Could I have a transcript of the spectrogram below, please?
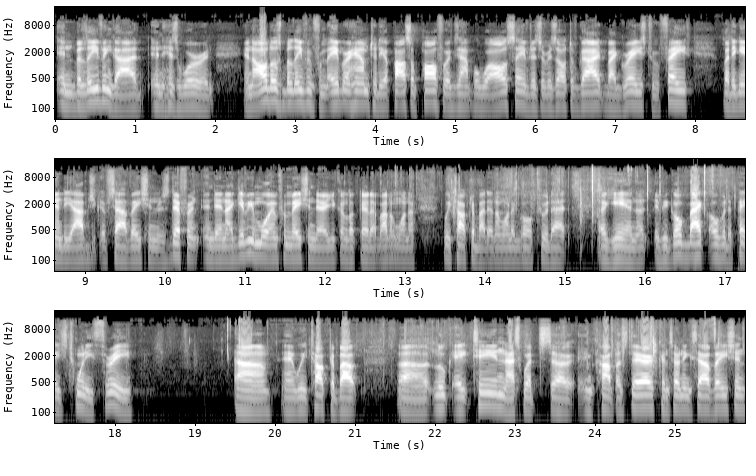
in believing God in His Word. And all those believing from Abraham to the Apostle Paul, for example, were all saved as a result of God by grace through faith. But again, the object of salvation is different. And then I give you more information there. You can look that up. I don't want to, we talked about it. I want to go through that again. Uh, If you go back over to page 23, um, and we talked about uh, Luke 18, that's what's uh, encompassed there concerning salvation.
